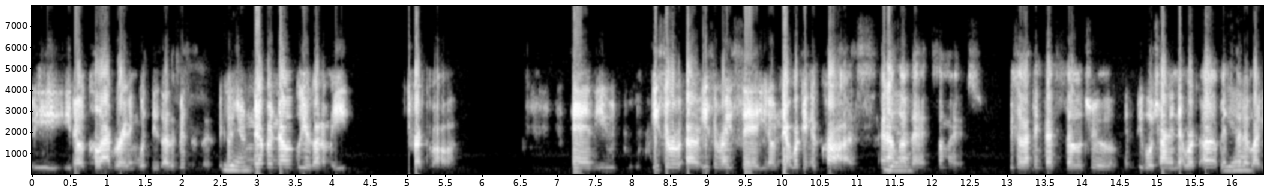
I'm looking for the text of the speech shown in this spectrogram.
be, you know, collaborating with these other businesses because yeah. you never know who you're going to meet, first of all. And you, Issa, uh, Issa Rae said, you know, networking across. And yeah. I love that so much because I think that's so true. People are trying to network up instead yeah. of like,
